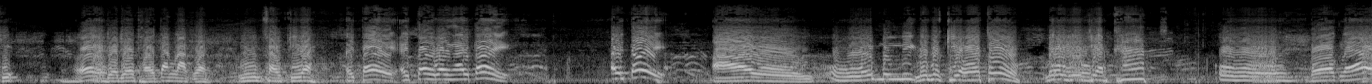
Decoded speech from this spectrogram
กิเฮ้ยเดี๋ยวเดี๋ยวถอยตั้งหลักก่อนลืมใส่เกียร์ไอ้เต้ยไอ้เต้ยว่าไงเต้ยไอ้เต้ยอ้าวโอ้ยมึงนี่นึกว่าเกียร์ออโต้ไม่ได้มีเกียร์คาร์ด โอ้ยบอกแล้ว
